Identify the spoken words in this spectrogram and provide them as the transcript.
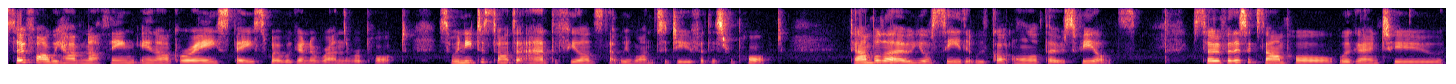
So far we have nothing in our grey space where we're going to run the report. So we need to start to add the fields that we want to do for this report. Down below you'll see that we've got all of those fields. So for this example we're going to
